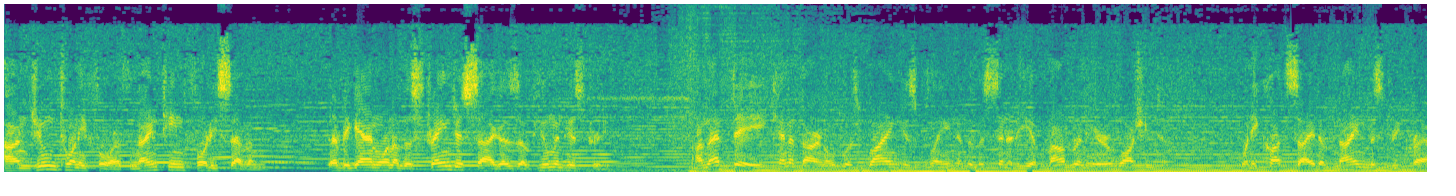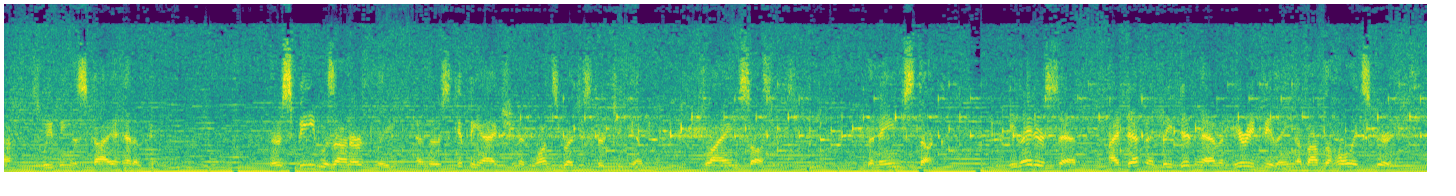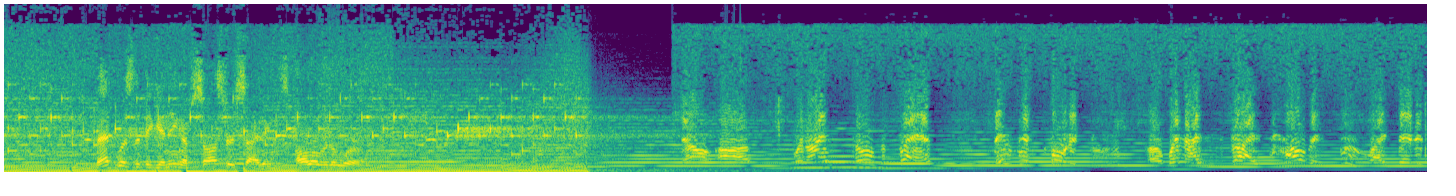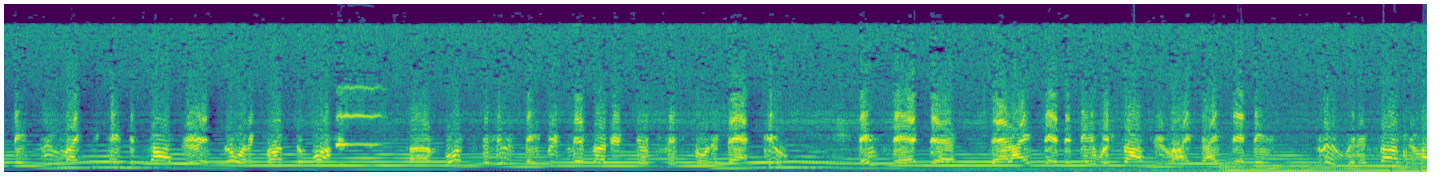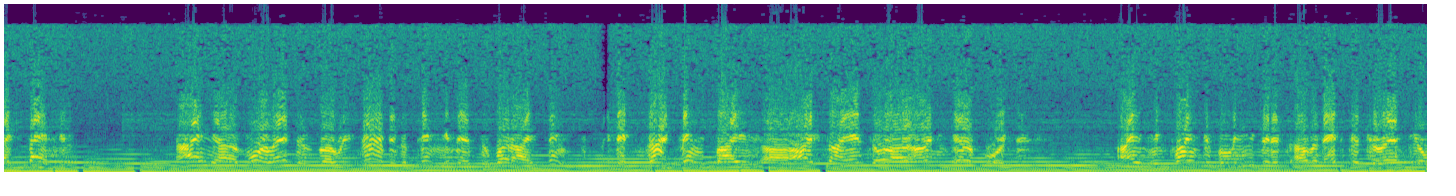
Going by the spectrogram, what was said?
On June 24th, 1947, there began one of the strangest sagas of human history. On that day, Kenneth Arnold was flying his plane in the vicinity of Mount Rainier, Washington, when he caught sight of nine mystery craft sweeping the sky ahead of him. Their speed was unearthly, and their skipping action at once registered to him flying saucers. The name stuck. He later said, I definitely did have an eerie feeling about the whole experience. That was the beginning of saucer sightings all over the world. Now, uh, when I told the class, they quoted me. Uh, when I described how they flew, I said if they flew like a saucer and throw it across the water. Uh, most of the newspapers misunderstood and misquoted that too. They said uh, that I said that they were saucer-like. I said they flew in a saucer-like I not by our science or our Army Air Forces, I'm inclined to believe that it's of an extraterrestrial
